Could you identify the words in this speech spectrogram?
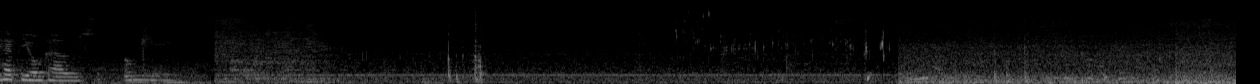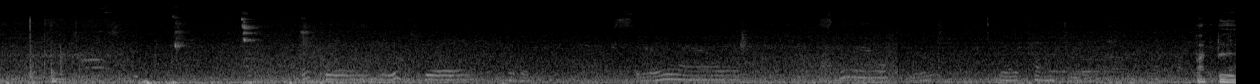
Have yoga also. Okay. Welcome to Butter.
